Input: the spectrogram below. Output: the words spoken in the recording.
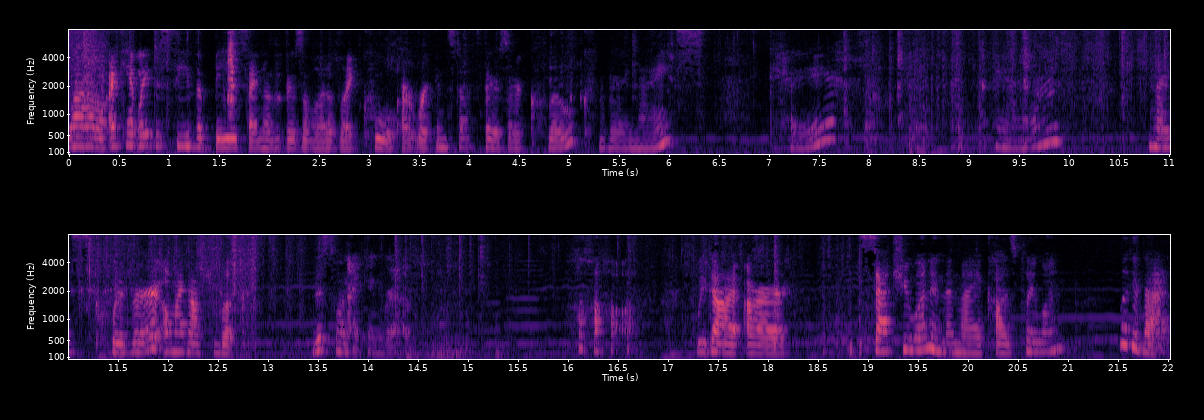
Wow, I can't wait to see the base. I know that there's a lot of like cool artwork and stuff. There's our cloak, very nice. Okay. And nice quiver. Oh my gosh, look. This one I can grab. Ha ha ha. We got our statue one and then my cosplay one. Look at that.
